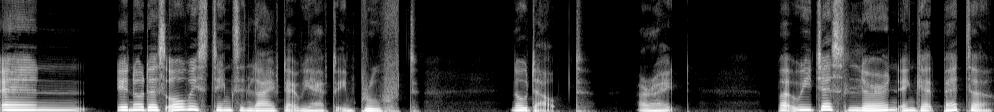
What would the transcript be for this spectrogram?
and, you know, there's always things in life that we have to improve. No doubt. All right. But we just learn and get better.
